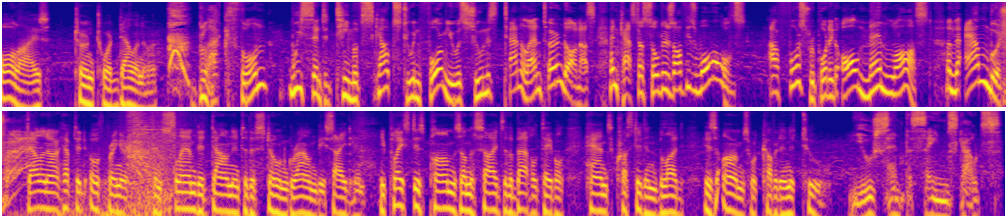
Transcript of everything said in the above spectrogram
All eyes turned toward Dalinar. Blackthorn? We sent a team of scouts to inform you as soon as Tanalan turned on us and cast our soldiers off his walls. Our force reported all men lost, and the ambush. Dalinar hefted Oathbringer and slammed it down into the stone ground beside him. He placed his palms on the sides of the battle table, hands crusted in blood. His arms were covered in it too. You sent the same scouts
